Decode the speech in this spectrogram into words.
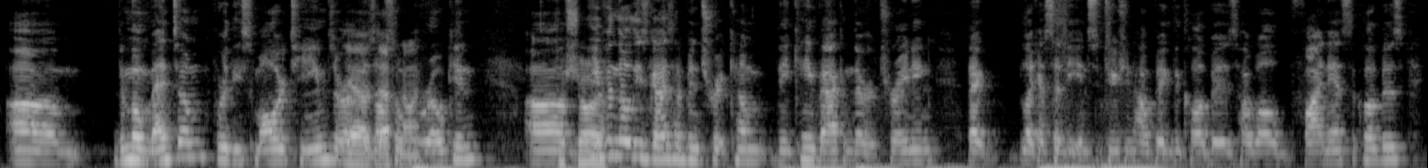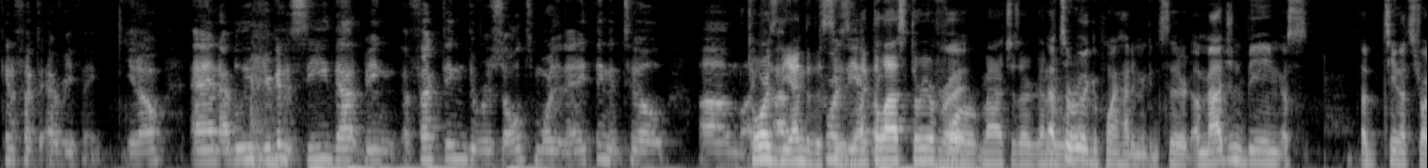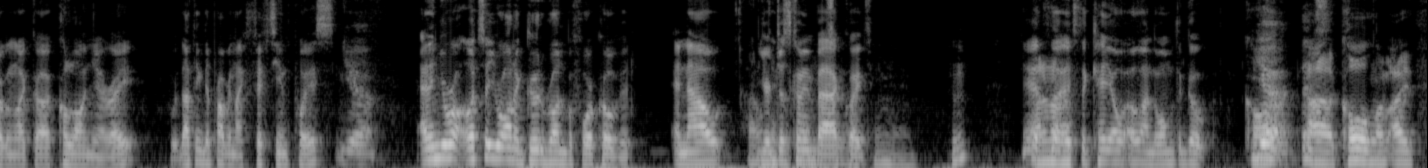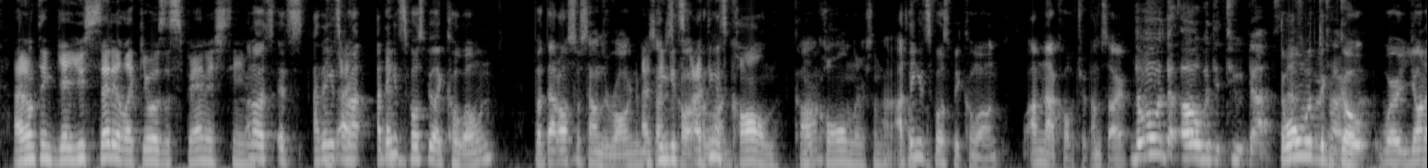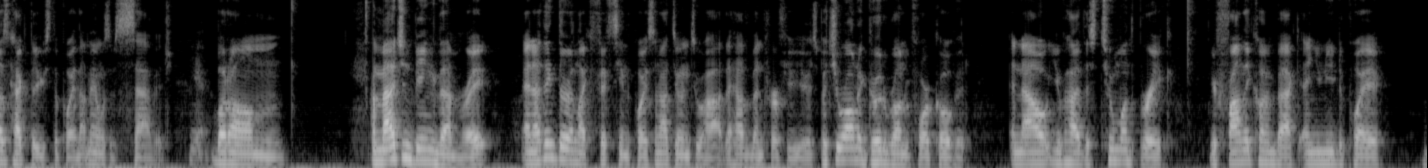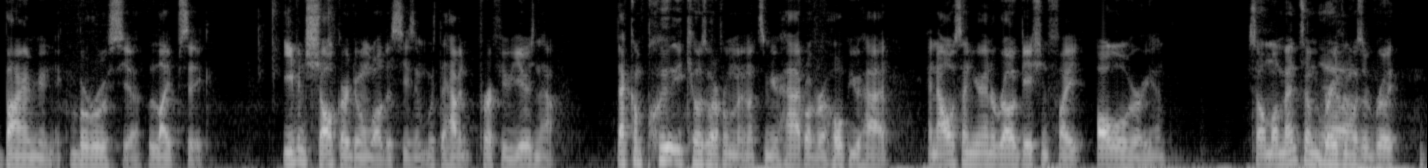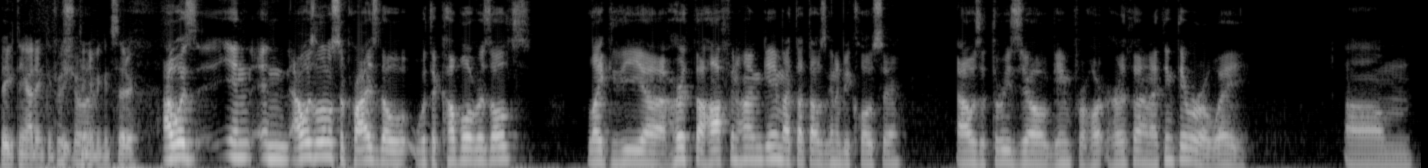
Um, the momentum for these smaller teams are Yeah, is also broken. Um, For sure. Even though these guys have been tra- come, they came back in their training. That, like I said, the institution, how big the club is, how well financed the club is, can affect everything. You know, and I believe you're gonna see that being affecting the results more than anything until um, like, towards uh, the end of the season, the end, like the last three or four matches are gonna. That's be a really good point I hadn't even considered. Imagine being a team that's struggling, like uh, Cologne, right? I think they're probably in like 15th place. Yeah. And then you're, let's say you're on a good run before COVID. And now, you're just coming back, like- team name. yeah, I don't the, know. it's the KOL and the one with the goat. Col- Yeah, that's- uh, Cole. um, I I don't think. Yeah, you said it like it was a Spanish team. Oh, no, it's, it's, I think it's, I- not, I think I- it's supposed to be like Cologne, but that also sounds wrong to me. I so think just it's call it I think it's Cologne. Coln or Coln? Coln or something. I think it's supposed to be Cologne. I'm not cultured. I'm sorry. The one with the O with the two dots. The That's one with the goat, about. where Jonas Hector used to play. That man was a savage. Yeah. But um, imagine being them, right? And I think they're in like 15th place. They're not doing too hot. They haven't been for a few years. But you were on a good run before COVID, and now you've had this two month break. You're finally coming back, and you need to play Bayern Munich, Borussia, Leipzig, even Schalke are doing well this season, which they haven't for a few years now. That completely kills whatever momentum you had, whatever hope you had, and all of a sudden you're in a relegation fight all over again. So momentum breaking was a really big thing I didn't, con- For didn't even consider. I was in, and I was a little surprised though with a couple of results, like the uh, Hertha Hoffenheim game. I thought that was gonna be closer. That was a 3-0 game for Her- Hertha, and I think they were away. Um,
